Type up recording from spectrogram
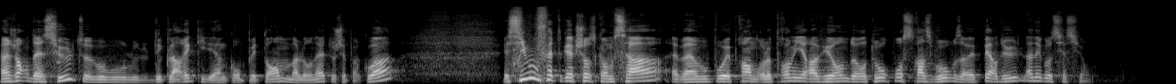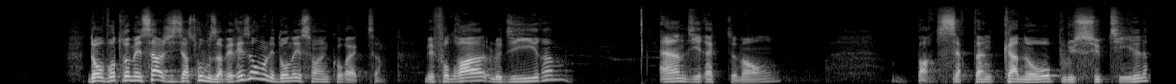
un genre d'insulte, vous, vous déclarez qu'il est incompétent, malhonnête, je ne sais pas quoi. Et si vous faites quelque chose comme ça, eh ben, vous pouvez prendre le premier avion de retour pour Strasbourg, vous avez perdu la négociation. Donc votre message, si ça se trouve, vous avez raison, les données sont incorrectes. Mais il faudra le dire indirectement, par certains canaux plus subtils,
